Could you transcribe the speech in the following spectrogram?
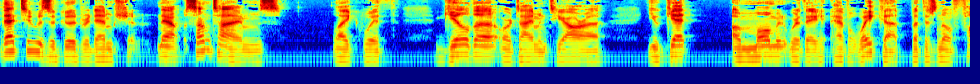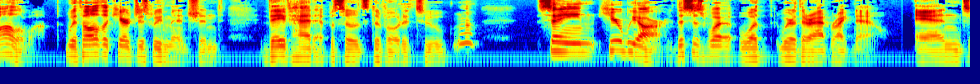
that too is a good redemption. Now sometimes, like with Gilda or Diamond Tiara, you get a moment where they have a wake up, but there's no follow up. With all the characters we've mentioned, they've had episodes devoted to well, saying, "Here we are. This is what what where they're at right now," and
